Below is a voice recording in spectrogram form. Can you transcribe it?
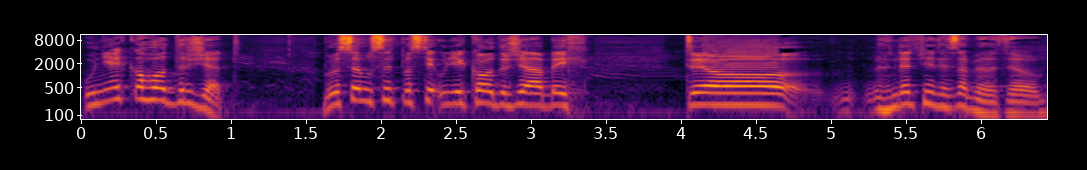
u někoho držet. Budu se muset prostě u někoho držet, abych... Tyjo... Hned mě nezabili, tyjo.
